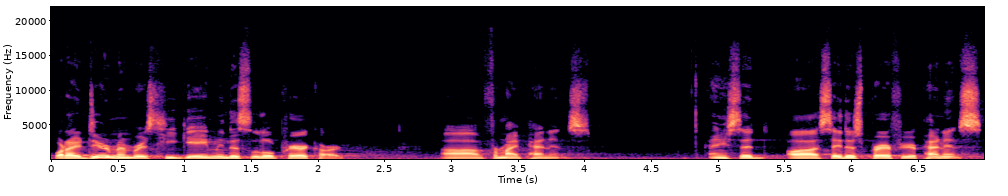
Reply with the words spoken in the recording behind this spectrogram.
What I do remember is he gave me this little prayer card uh, for my penance. And he said, uh, Say this prayer for your penance.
